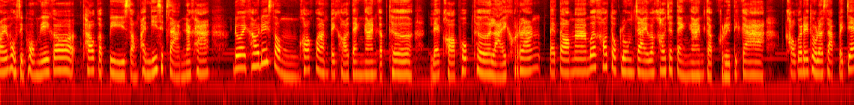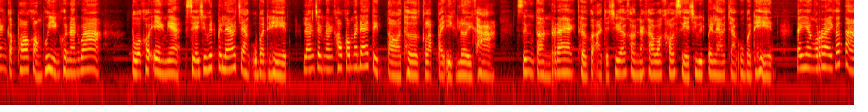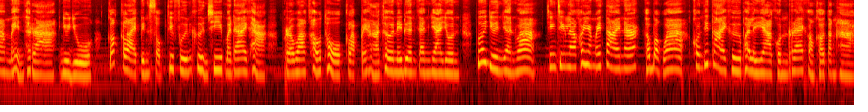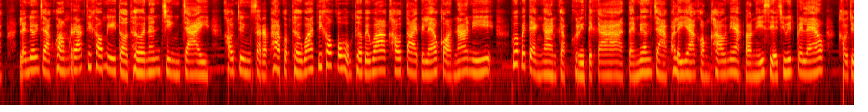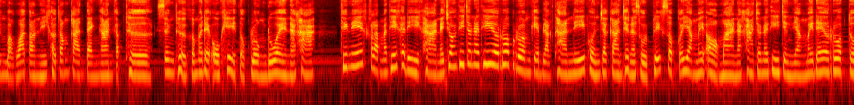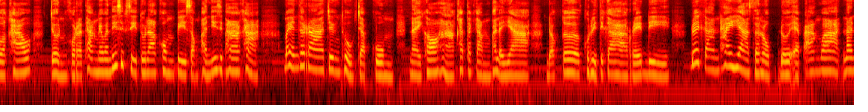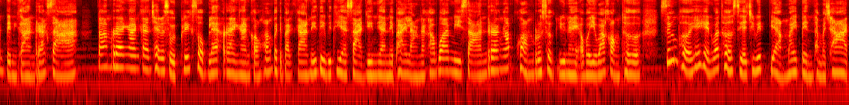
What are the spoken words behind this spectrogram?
2566 นี้ก็เท่ากับปี 2023 นะคะ โดยเขาได้ส่งข้อความไปขอแต่งงานกับเธอ และขอพบเธอหลายครั้ง แต่ต่อมาเมื่อเขาตกลงใจว่าเขาจะแต่งงานกับกริติกา เขาก็ได้โทรศัพท์ไปแจ้งกับพ่อของผู้หญิงคนนั้นว่า ตัวเขาเองเนี่ยเสียชีวิตไปแล้วจากอุบัติเหตุ หลังจากนั้นเขาก็ไม่ได้ติดต่อเธอกลับไปอีกเลยค่ะ ซึ่งตอนแรกเธอก็อาจจะเชื่อเขานะคะว่าเขาเสียชีวิตไปแล้วจากอุบัติเหตุแต่อย่างไรก็ตามมเห็นทราอยู่ๆก็กลายเป็นศพที่ฟื้นคืนชีพมาได้ค่ะ เพราะว่าเขาโทรกลับไปหาเธอในเดือนกันยายน เพื่อยืนยันว่าจริง ๆ แล้วเขายังไม่ตายนะ เขาบอกว่าคนที่ตายคือภรรยาคนแรกของเขาต่างหาก และเนื่องจากความรักที่เขามีต่อเธอนั้นจริงใจ เขาจึงสารภาพกับเธอว่าที่เขาโกหกเธอไปว่าเขาตายไปแล้วก่อนหน้านี้ เพื่อไปแต่งงานกับกริติกา แต่เนื่องจากภรรยาของเขาเนี่ยตอนนี้เสียชีวิตไปแล้ว เขาจึงบอกว่าตอนนี้เขาต้องการแต่งงานกับเธอ ซึ่งเธอก็ไม่ได้โอเคตกลงด้วยนะคะทีนี้กลับมาที่คดีค่ะ ในช่วงที่เจ้าหน้าที่รวบรวมเก็บหลักฐานนี้ ผลจากการชนสูตรพลิกศพก็ยังไม่ออกมานะคะ เจ้าหน้าที่จึงยังไม่ได้รวบตัวเขา จนกระทั่งในวันที่ 14 ตุลาคมปี 2025 ค่ะมเห็นทราจึงถูกจับกลุ่มในข้อหาฆาตกรรมภรรยา ดรกริติกาเรดดี ด้วยการให้ยาสลบโดยแอบอ้างว่านั่นเป็นการรักษา ตามรายงานการชันสูตรพลิกศพ และรายงานของห้องปฏิบัติการนิติวิทยาศาสตร์ยืนยันในภายหลังนะคะว่ามีสารระงับความรู้สึกอยู่ในอวัยวะของเธอ ซึ่งเผยให้เห็นว่าเธอเสียชีวิตอย่างไม่เป็นธรรมชาติ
